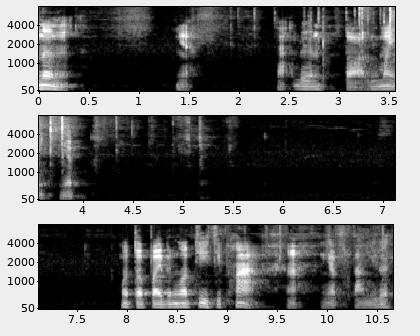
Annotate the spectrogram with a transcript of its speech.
หนึ่งเนี่ยจะเดินต่อหรือไม่เนี่ยงวดต่อไปเป็นงวดที่สิบห้าอะนะครับตามนี้เลย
